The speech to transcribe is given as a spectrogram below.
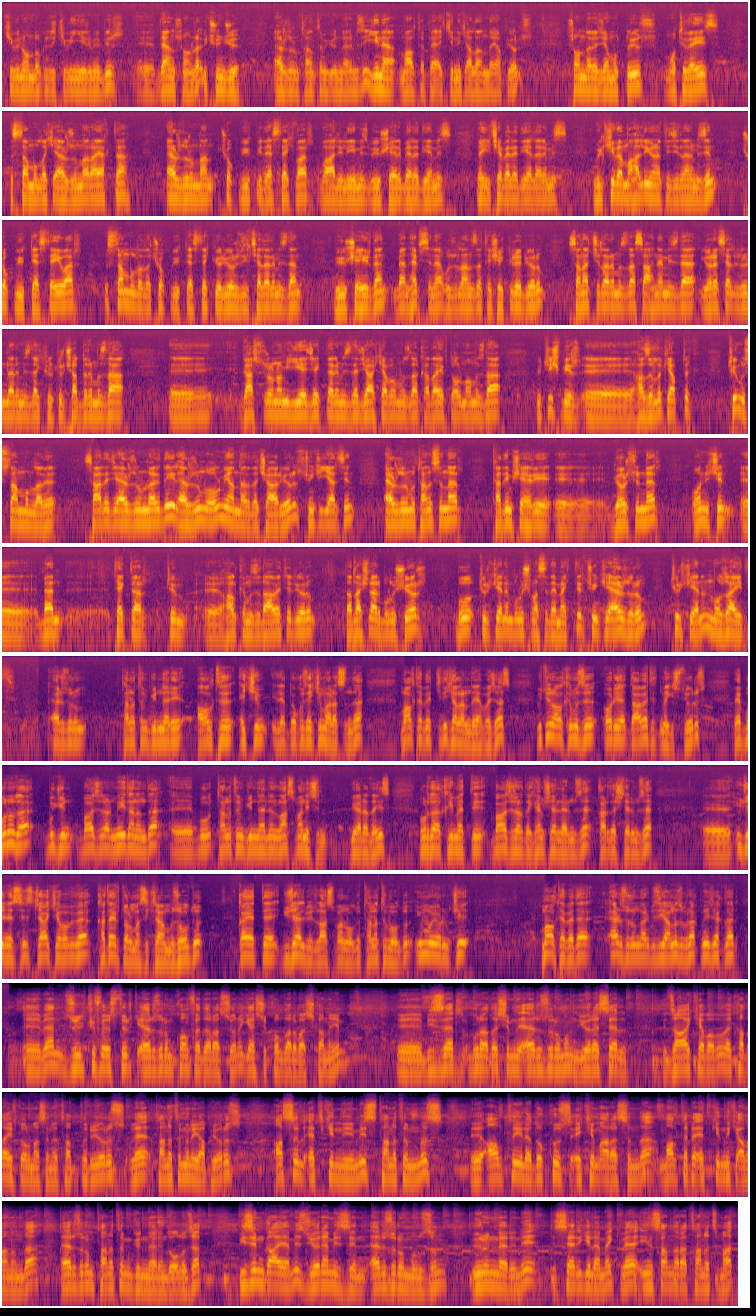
2019-2021'den sonra 3. Erzurum tanıtım günlerimizi yine Maltepe etkinlik alanında yapıyoruz. Son derece mutluyuz, motiveyiz. İstanbul'daki Erzurumlar ayakta. Erzurum'dan çok büyük bir destek var. Valiliğimiz, Büyükşehir Belediye'miz ve ilçe belediyelerimiz, mülki ve mahalli yöneticilerimizin çok büyük desteği var. İstanbul'da da çok büyük destek görüyoruz ilçelerimizden, Büyükşehir'den. Ben hepsine huzurlarınıza teşekkür ediyorum. Sanatçılarımızla, sahnemizle, yöresel ürünlerimizle, kültür çadırımızla, e, gastronomi yiyeceklerimizle, cağ kebabımızla, kadayıf dolmamızla müthiş bir e, hazırlık yaptık. Tüm İstanbulluları sadece Erzurumları değil Erzurumlu olmayanları da çağırıyoruz. Çünkü gelsin Erzurum'u tanısınlar, kadim şehri e, görsünler. Onun için e, ben e, tekrar tüm e, halkımızı davet ediyorum. Dadaşlar buluşuyor. Bu Türkiye'nin buluşması demektir. Çünkü Erzurum Türkiye'nin mozaiğidir. Erzurum tanıtım günleri 6 Ekim ile 9 Ekim arasında Maltepe etkinlik alanında yapacağız. Bütün halkımızı oraya davet etmek istiyoruz. Ve bunu da bugün Bağcılar Meydanı'nda e, bu tanıtım günlerinin lansman için bir aradayız. Burada kıymetli Bağcılar'daki hemşerilerimize, kardeşlerimize e, ücretsiz cağ kebabı ve kadayıf dolması ikramımız oldu. Gayet de güzel bir lansman oldu, tanıtım oldu. Umuyorum ki Maltepe'de Erzurumlar bizi yalnız bırakmayacaklar. Ee, Ben Zülküf Öztürk, Erzurum Konfederasyonu Gençlik Kolları Başkanıyım. Ee, Bizler burada şimdi Erzurum'un yöresel cağ kebabı ve kadayıf dolmasını tattırıyoruz ve tanıtımını yapıyoruz. Asıl etkinliğimiz, tanıtımımız e, 6 ile 9 Ekim arasında Maltepe Etkinlik Alanı'nda Erzurum Tanıtım Günlerinde olacak. Bizim gayemiz yöremizin, Erzurum'umuzun ürünlerini sergilemek ve insanlara tanıtmak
